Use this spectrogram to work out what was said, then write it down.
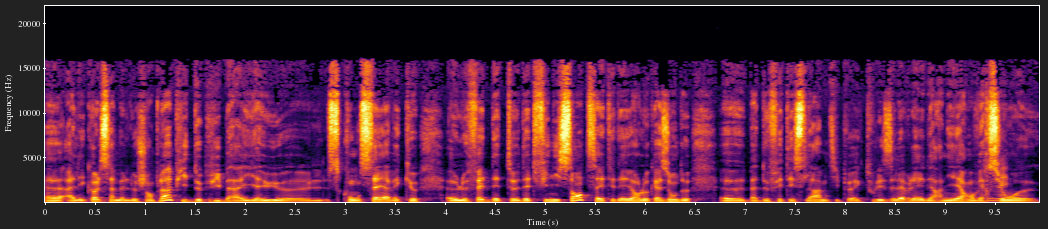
euh, à l'école Samuel de Champlain. Puis depuis, bah, il y a eu ce qu'on sait avec le fait d'être d'être finissante. Ça a été d'ailleurs l'occasion de, bah, de fêter cela un petit peu avec tous les élèves l'année dernière en version euh,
